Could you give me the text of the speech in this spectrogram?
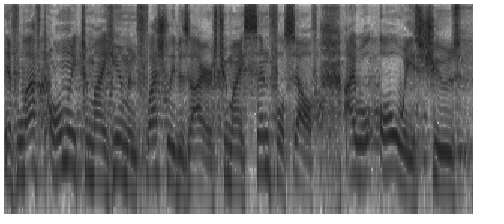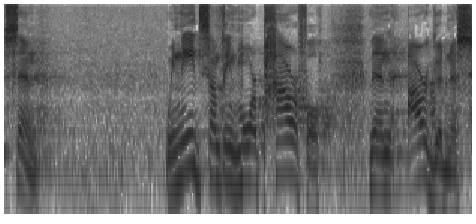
If left only to my human fleshly desires, to my sinful self, I will always choose sin. We need something more powerful than our goodness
